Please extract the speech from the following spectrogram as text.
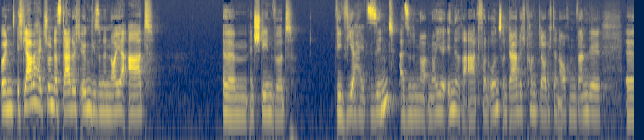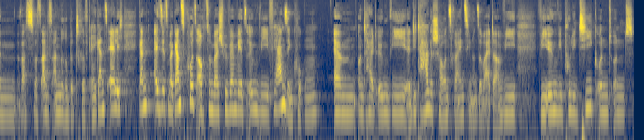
Und ich glaube halt schon, dass dadurch irgendwie so eine neue Art ähm, entstehen wird, wie wir halt sind, also eine neue innere Art von uns. Und dadurch kommt, glaube ich, dann auch ein Wandel, ähm, was, was alles andere betrifft. Ey, ganz ehrlich, ganz, also jetzt mal ganz kurz auch zum Beispiel, wenn wir jetzt irgendwie Fernsehen gucken ähm, und halt irgendwie die Tagesschau uns reinziehen und so weiter, wie, wie irgendwie Politik und, und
